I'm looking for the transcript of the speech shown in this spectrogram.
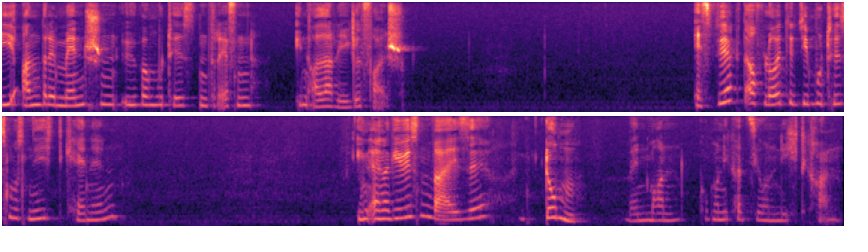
die andere Menschen über Mutisten treffen, in aller Regel falsch. Es wirkt auf Leute, die Mutismus nicht kennen, in einer gewissen Weise dumm, wenn man Kommunikation nicht kann.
